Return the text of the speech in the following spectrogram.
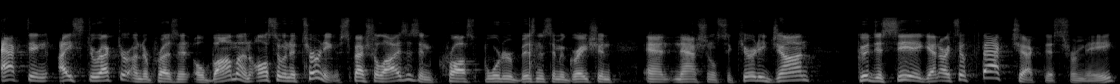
acting ICE director under President Obama and also an attorney who specializes in cross border business immigration and national security. John, good to see you again. All right, so fact check this for me.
